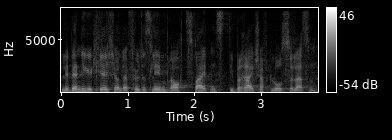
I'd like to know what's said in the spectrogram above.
Lebendige Kirche und erfülltes Leben braucht zweitens die Bereitschaft loszulassen,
